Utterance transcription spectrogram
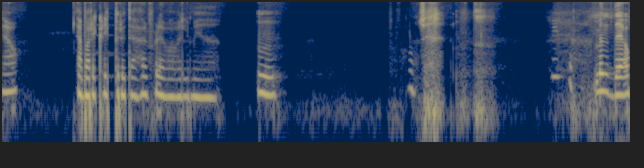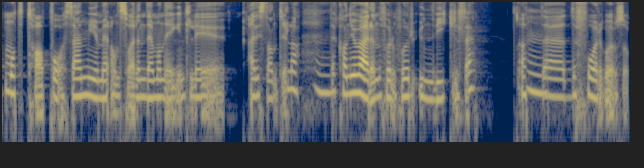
Ja. Jeg bare klipper ut det her, for det var veldig mye Mm. Hva skjer? Men det å på en måte ta på seg mye mer ansvar enn det man egentlig er i stand til, da. Mm. Det kan jo være en form for unnvikelse. At Mm. uh, det foregår så,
